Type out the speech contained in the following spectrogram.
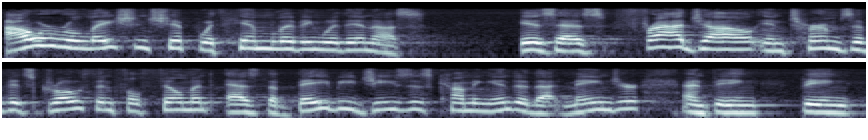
Our relationship with Him living within us is as fragile in terms of its growth and fulfillment as the baby Jesus coming into that manger and being, being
